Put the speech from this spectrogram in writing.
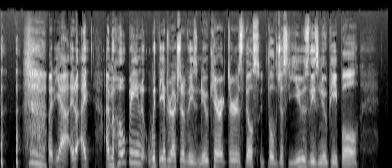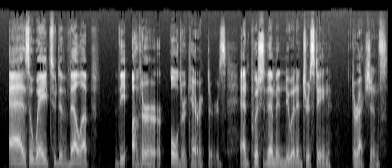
but yeah, it, I I'm hoping with the introduction of these new characters, they'll they'll just use these new people as a way to develop the other older characters and push them in new and interesting directions.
